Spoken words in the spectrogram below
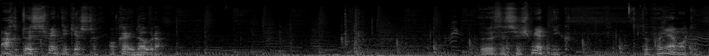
Ach, tu jest śmietnik jeszcze. Okej, dobra. Tu jest jeszcze śmietnik. To zapomniałem o tym.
